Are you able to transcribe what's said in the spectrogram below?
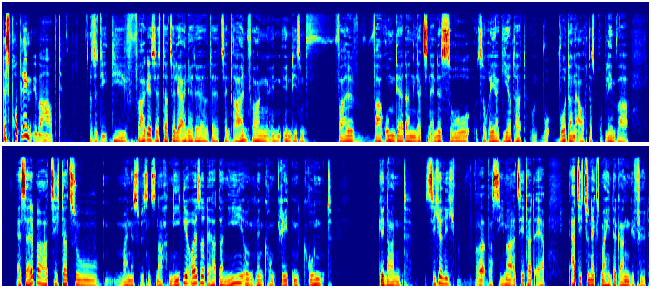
das Problem überhaupt? Also die, die Frage ist jetzt tatsächlich eine der, der zentralen Fragen in, in diesem Fall, warum der dann letzten Endes so, so reagiert hat und wo, wo dann auch das Problem war. Er selber hat sich dazu meines Wissens nach nie geäußert. Er hat da nie irgendeinen konkreten Grund genannt. Sicherlich, was sie erzählt hat, er, er hat sich zunächst mal hintergangen gefühlt.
